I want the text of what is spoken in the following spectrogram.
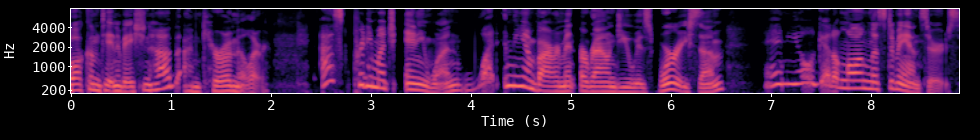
Welcome to Innovation Hub. I'm Kara Miller. Ask pretty much anyone what in the environment around you is worrisome, and you'll get a long list of answers.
